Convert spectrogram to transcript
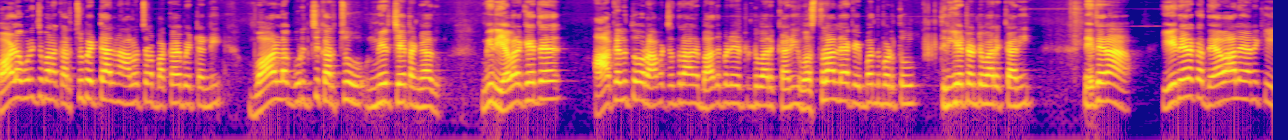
వాళ్ళ గురించి మనం ఖర్చు పెట్టాలన్న ఆలోచన పక్కన పెట్టండి. వాళ్ళ గురించి ఖర్చు మీరు చేయటం కాదు. మీరు ఎవరికైతే ఆకలితో రామచంద్ర అని బాధపడేటువంటి వారికి కానీ వస్త్రాలు లేక ఇబ్బంది పడుతూ తిరిగేటువంటి వారికి కానీ ఏదైనా ఏదైనా ఒక దేవాలయానికి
